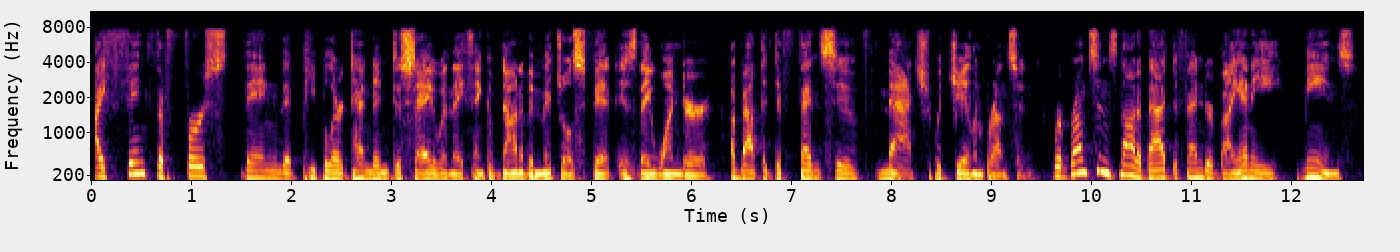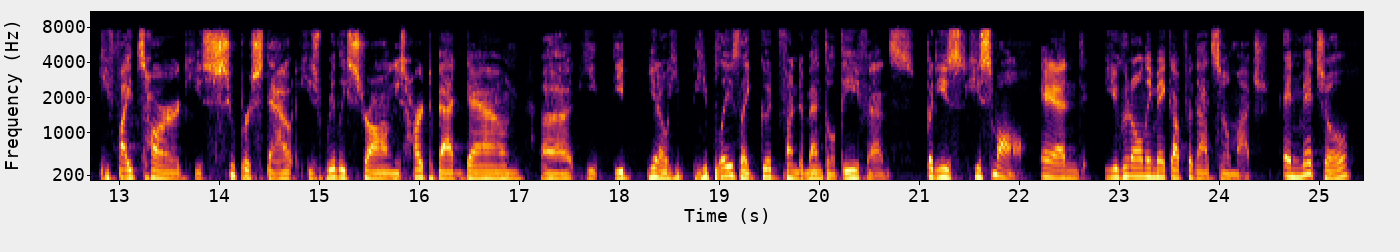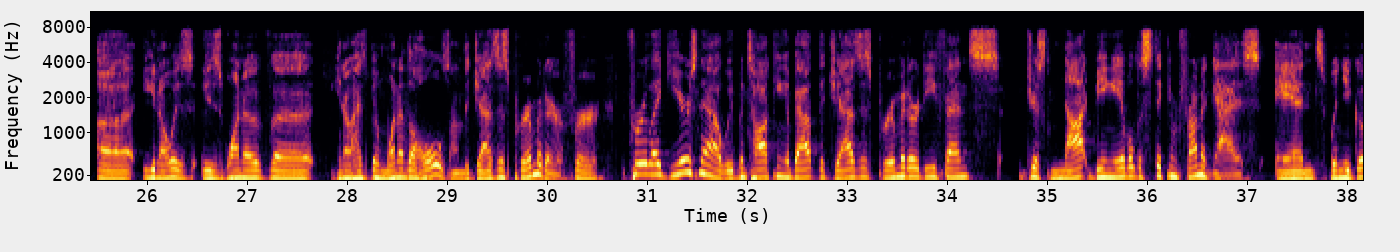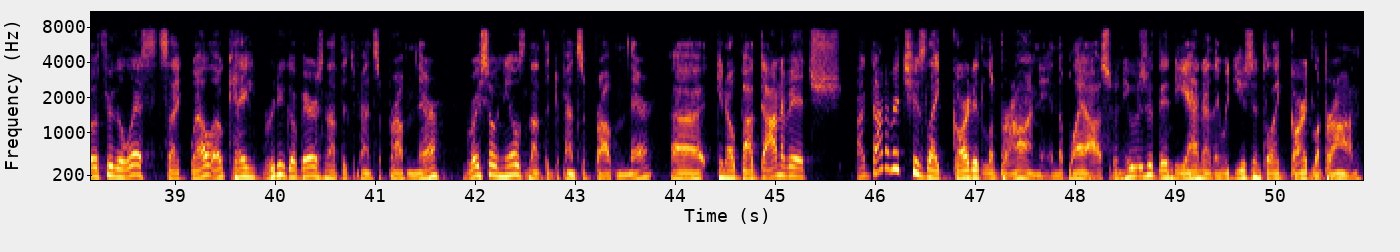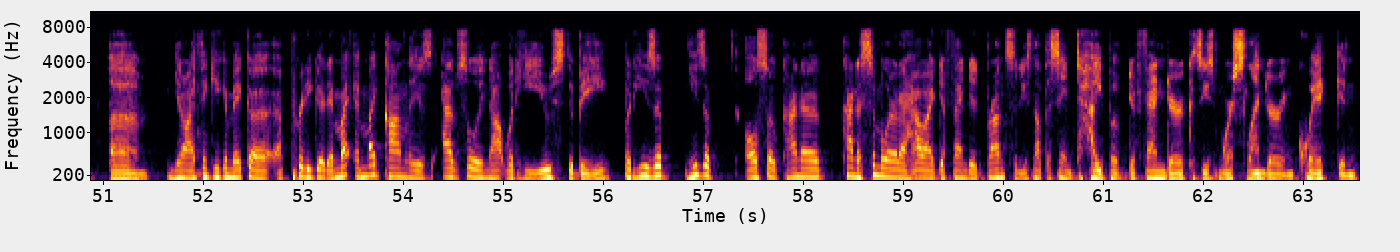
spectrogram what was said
I think the first thing that people are tending to say when they think of Donovan Mitchell's fit is they wonder about the defensive match with Jalen Brunson, where Brunson's not a bad defender by any means. He fights hard. He's super stout. He's really strong. He's hard to back down. Uh, he, he, you know, he, he plays like good fundamental defense, but he's he's small, and you can only make up for that so much. And Mitchell, uh, you know, is is one of uh, you know has been one of the holes on the Jazz's perimeter for for like years now. We've been talking about the Jazz's perimeter defense just not being able to stick in front of guys. And when you go through the list, it's like, well, okay, Rudy Gobert is not the defensive problem there. Royce O'Neale's not the defensive problem there. Uh, you know, Bogdanovich, Bogdanovich has like guarded LeBron in the playoffs. When he was with Indiana, they would use him to like guard LeBron. Um, you know, I think he can make a, a pretty good. And Mike, and Mike Conley is absolutely not what he used to be, but he's a he's a also kind of kind of similar to how I defended Brunson. He's not the same type of defender because he's more slender and quick and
